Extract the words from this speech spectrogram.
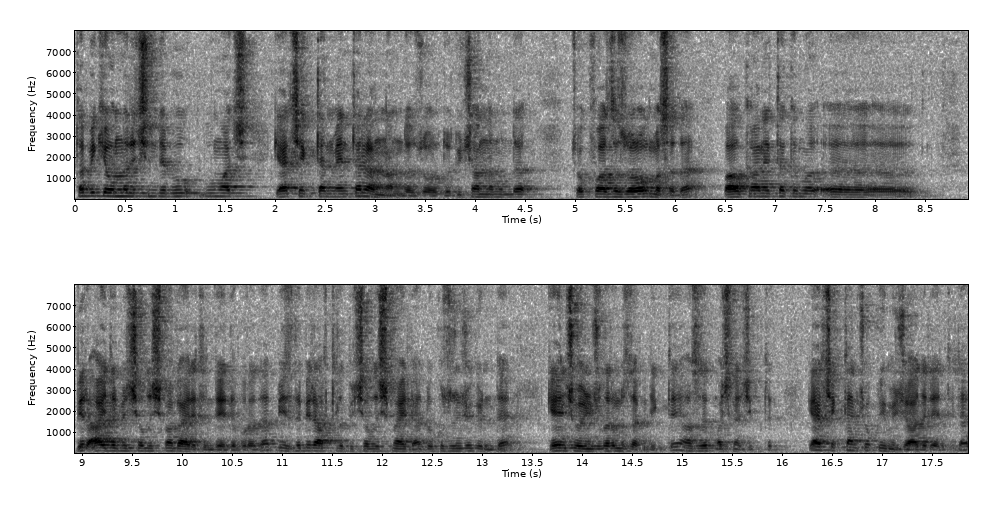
Tabii ki onlar için de bu, bu maç gerçekten mental anlamda zordu. Güç anlamında çok fazla zor olmasa da Balkani takımı e, bir aydır bir çalışma gayretindeydi burada. Biz de bir haftalık bir çalışmayla 9. günde genç oyuncularımızla birlikte hazırlık maçına çıktık. Gerçekten çok iyi mücadele ettiler.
